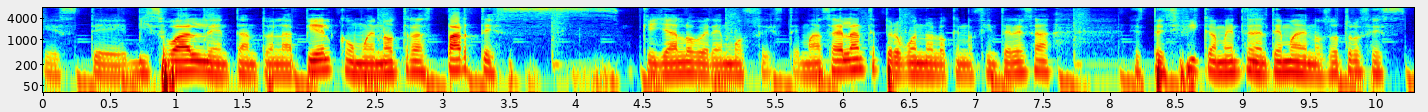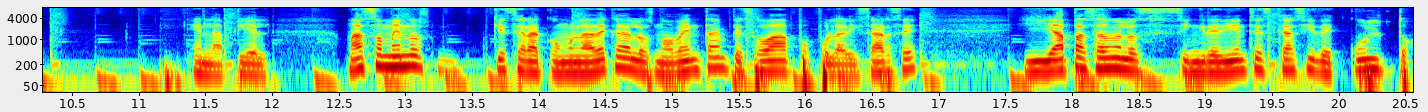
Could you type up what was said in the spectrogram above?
este, visual en tanto en la piel como en otras partes que ya lo veremos este, más adelante pero bueno lo que nos interesa específicamente en el tema de nosotros es en la piel. Más o menos que será como en la década de los 90 empezó a popularizarse y ha pasado en los ingredientes casi de culto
